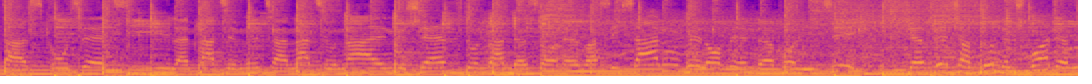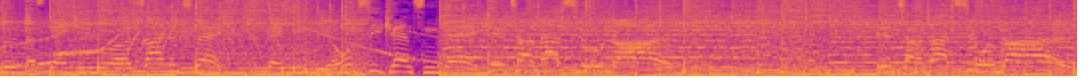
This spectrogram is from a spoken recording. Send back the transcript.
das große Ziel, ein Platz im internationalen Geschäft und an der Sonne, was ich sagen will, ob in der Politik, der Wirtschaft und im Sport erfüllt das Denken nur seinen Zweck. Denken wir uns die Grenzen weg, international, international.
